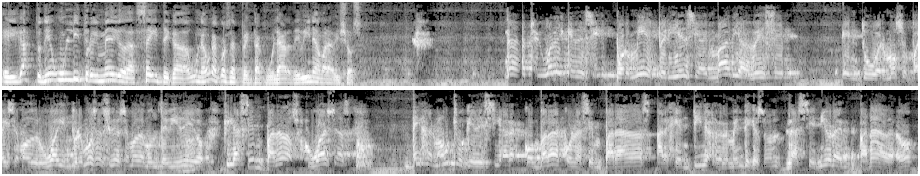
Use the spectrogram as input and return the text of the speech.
el gasto tiene un litro y medio de aceite cada una, una cosa espectacular, divina, maravillosa. Nacho, igual hay que decir, por mi experiencia en varias veces en tu hermoso país llamado Uruguay, en tu hermosa ciudad llamada Montevideo, que las empanadas uruguayas dejan mucho que desear comparadas con las empanadas argentinas realmente que son la señora empanada, ¿no?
